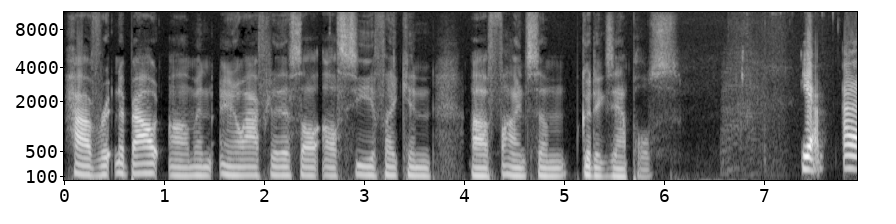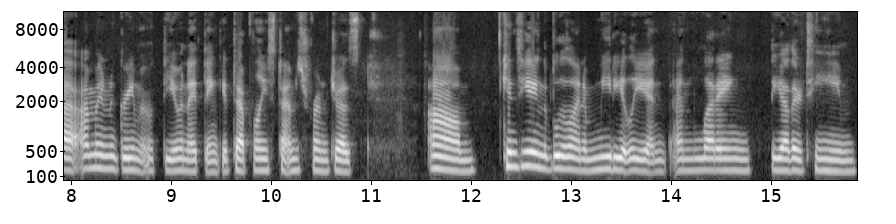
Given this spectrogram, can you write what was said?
have written about, um, and you know after this, I'll I'll see if I can uh, find some good examples. Yeah, uh, I'm in agreement with you, and I think it definitely stems from just um, conceding the blue line immediately and and letting the other team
